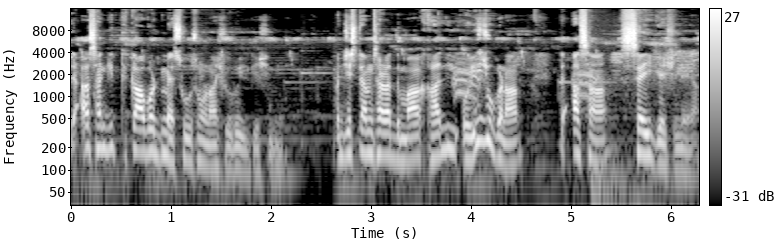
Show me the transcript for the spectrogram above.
ਤੇ ਅਸਾਂ ਕੀ ਥਕਾਵਟ ਮਹਿਸੂਸ ਹੋਣਾ ਸ਼ੁਰੂ ਹੋਈ ਕਿਸ਼ਨੀ ਔਰ ਜਿਸ ਟਾਈਮ ਸਾਡਾ ਦਿਮਾਗ ਖਾਲੀ ਹੋਈ ਜੁਗਣਾ ਤੇ ਅਸਾਂ ਸਹੀ ਕਿਸ਼ਨੇ ਆ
